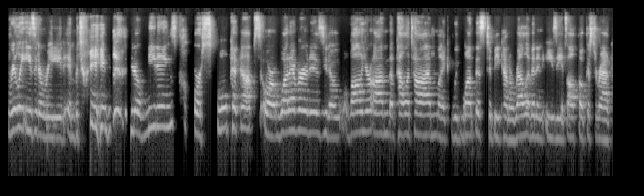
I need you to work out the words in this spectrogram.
really easy to read in between you know meetings or school pickups or whatever it is you know while you're on the peloton like we want this to be kind of relevant and easy it's all focused around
